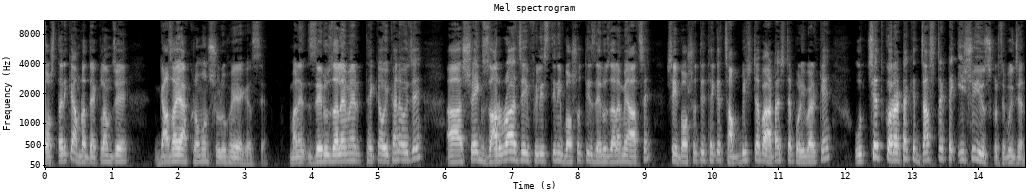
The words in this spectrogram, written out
দশ তারিখে আমরা দেখলাম যে গাজায় আক্রমণ শুরু হয়ে গেছে। মানে জেরুজালেমের থেকে ওইখানে ওই যে শেখ জাররা যে ফিলিস্তিনি বসতি জেরুজালেমে আছে, সেই বসতি থেকে ছাব্বিশটা বা আঠাশটা পরিবারকে উচ্ছেদ করাটাকে জাস্ট একটা ইস্যু ইউজ করছে, বুঝছেন?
